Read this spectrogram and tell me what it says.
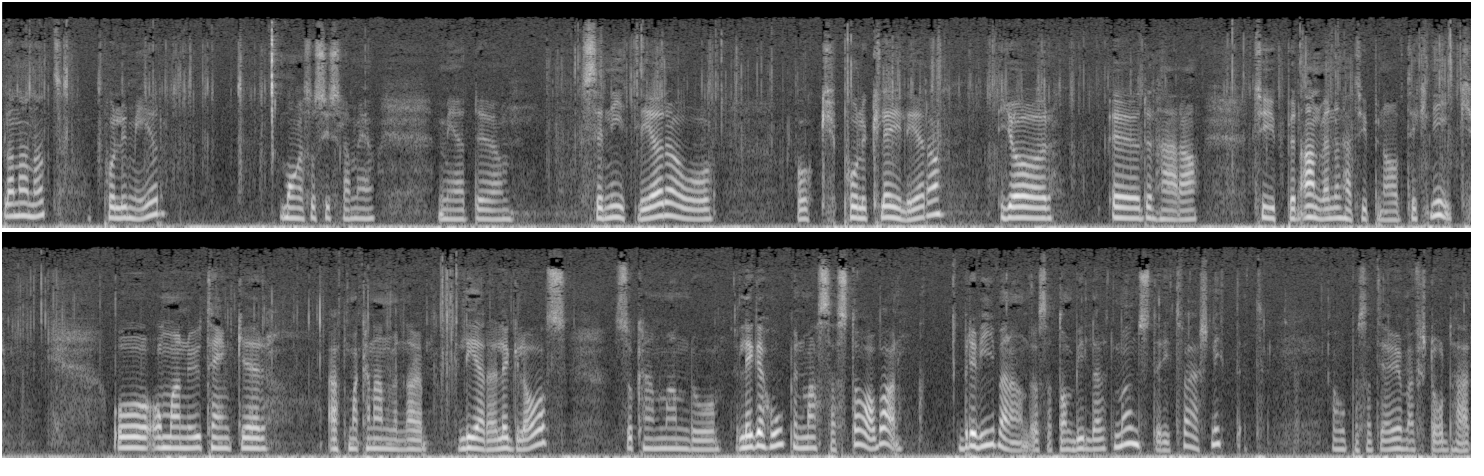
bland annat, polymer. Många som sysslar med, med eh, senitlera och, och polyclaylera gör eh, den här typen, använder den här typen av teknik. Och om man nu tänker att man kan använda lera eller glas så kan man då lägga ihop en massa stavar bredvid varandra så att de bildar ett mönster i tvärsnittet. Jag hoppas att jag gör mig förstådd här.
